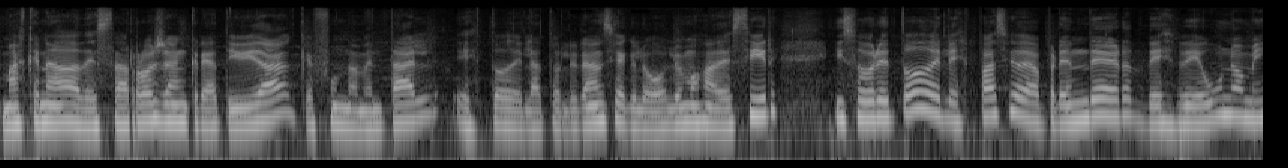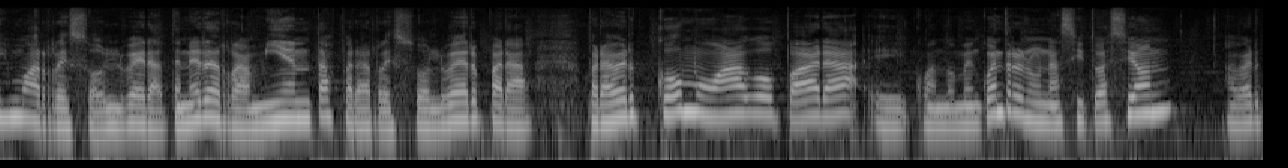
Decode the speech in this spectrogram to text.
más que nada desarrollan creatividad, que es fundamental, esto de la tolerancia que lo volvemos a decir, y sobre todo el espacio de aprender desde uno mismo a resolver, a tener herramientas para resolver, para, para ver cómo hago para, eh, cuando me encuentro en una situación, a ver,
